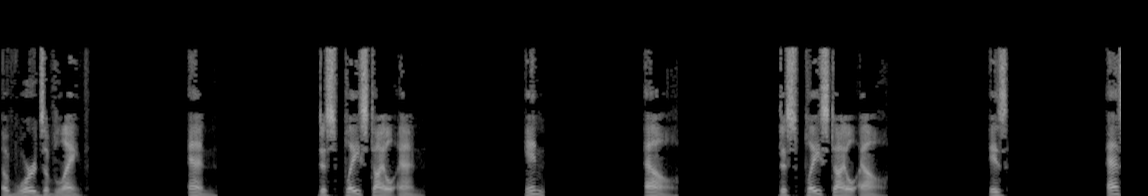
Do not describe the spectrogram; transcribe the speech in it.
of words of length n display style n in l display style l is s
